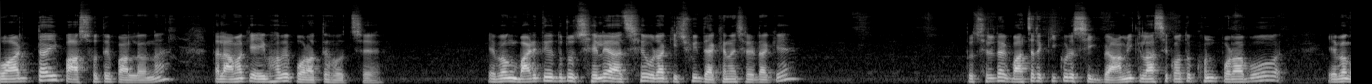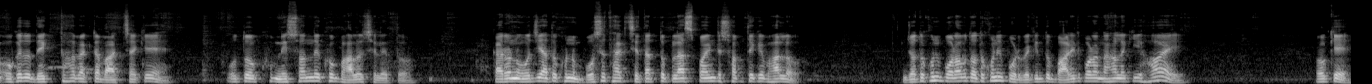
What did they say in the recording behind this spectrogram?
ওয়ার্ডটাই পাস হতে পারল না। তাহলে আমাকে এইভাবে পড়াতে হচ্ছে। এবং বাড়িতে দুটো ছেলে আছে ওরা কিছুই দেখে না ছেলেটাকে। তো ছেলেটা বাচ্চাটা কি করে শিখবে? আমি ক্লাসে কতক্ষণ পড়াবো? এবং ওকে তো দেখতে হবে একটা বাচ্চাকে। ও তো খুব নিঃসন্দেহে খুব ভালো ছেলে তো। কারণ ও যে এতক্ষণ বসে থাকছে, তার তো প্লাস পয়েন্টে সব থেকে ভালো। যতক্ষণ পড়াবো ততক্ষণই পড়বে, কিন্তু বাড়ির পড়া না হলে কি হয়? ওকে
